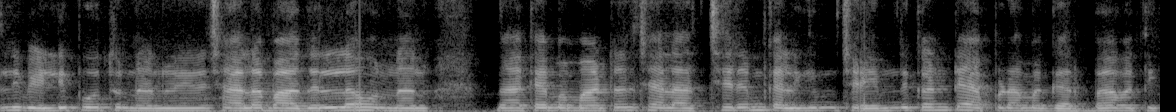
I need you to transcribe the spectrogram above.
వదిలి వెళ్ళిపోతున్నాను. నేను చాలా బాధల్లో ఉన్నాను. నాకు ఆమె మాటలు చాలా ఆశ్చర్యం కలిగించాయి. ఎందుకంటే అప్పుడు ఆమె గర్భవతి.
